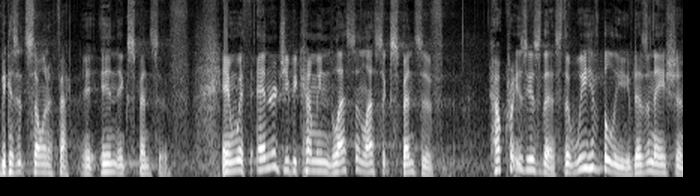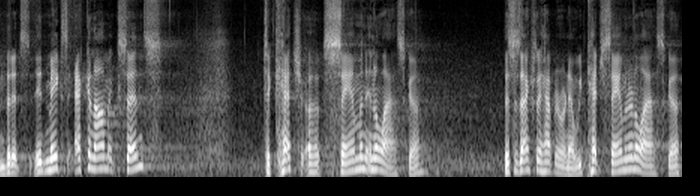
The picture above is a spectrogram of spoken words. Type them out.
because it's so inexpensive. And with energy becoming less and less expensive, how crazy is this? That we have believed as a nation that it's, it makes economic sense to catch a salmon in Alaska. This is actually happening right now. We catch salmon in Alaska,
